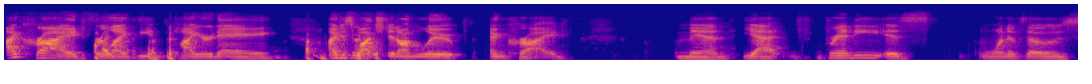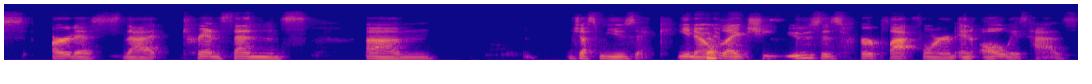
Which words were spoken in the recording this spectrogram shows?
I cried for like the entire day. I just watched it on loop and cried. Man, yeah, Brandi is one of those artists that transcends um just music, you know, Yeah. like she uses her platform and always has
